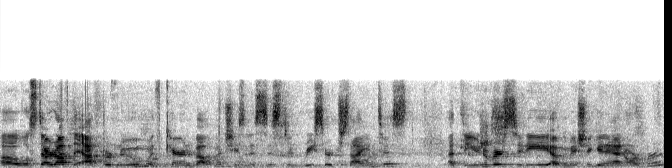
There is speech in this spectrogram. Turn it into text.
Uh, we'll start off the afternoon with Karen Veltman. She's an assistant research scientist at the University of Michigan Ann Arbor.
